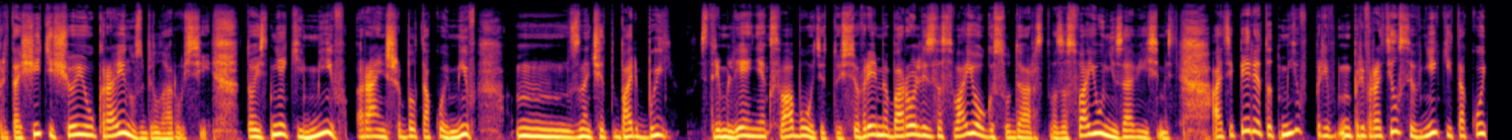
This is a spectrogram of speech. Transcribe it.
притащить еще и Украину с Белоруссией. То есть некий миф, раньше был такой миф, значит, борьбы стремление к свободе. То есть все время боролись за свое государство, за свою независимость. А теперь этот миф прев- превратился в некий такой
